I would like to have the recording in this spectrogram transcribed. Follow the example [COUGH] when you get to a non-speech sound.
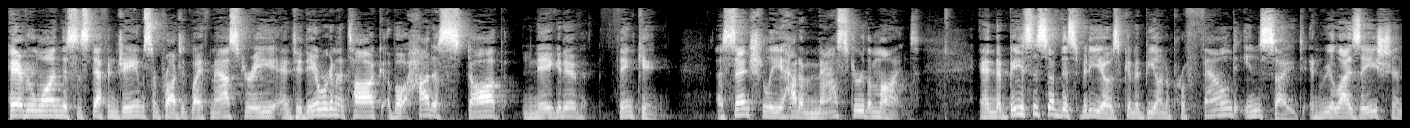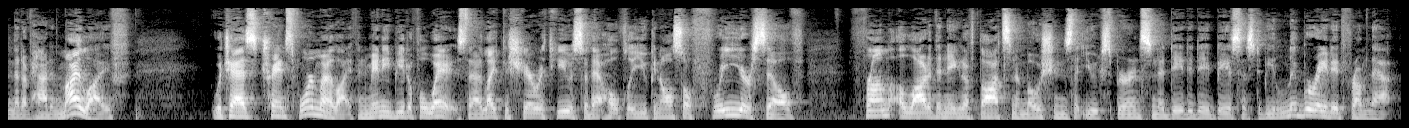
Hey everyone, this is Stefan James from Project Life Mastery, and today we're going to talk about how to stop negative thinking. Essentially, how to master the mind. And the basis of this video is going to be on a profound insight and realization that I've had in my life, which has transformed my life in many beautiful ways that I'd like to share with you so that hopefully you can also free yourself from a lot of the negative thoughts and emotions that you experience on a day to day basis, to be liberated from that.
